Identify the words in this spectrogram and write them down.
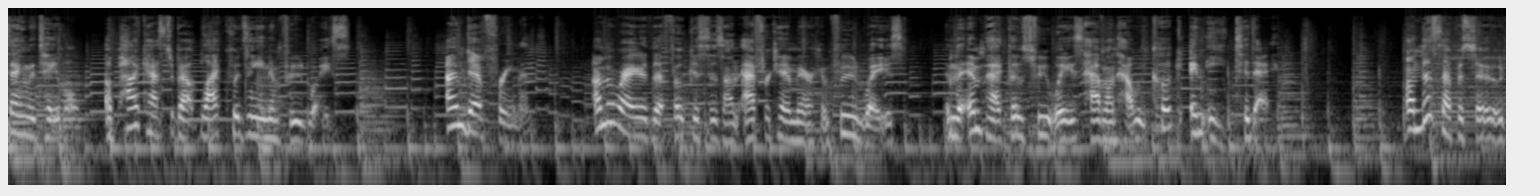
Setting the Table, a podcast about Black cuisine and foodways. I'm Deb Freeman. I'm a writer that focuses on African American foodways and the impact those foodways have on how we cook and eat today. On this episode,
